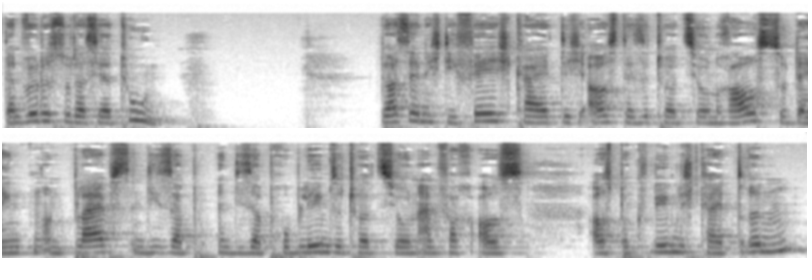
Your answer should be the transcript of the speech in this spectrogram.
dann würdest du das ja tun. Du hast ja nicht die Fähigkeit, dich aus der Situation rauszudenken und bleibst in dieser, in dieser Problemsituation einfach aus, aus Bequemlichkeit drin,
